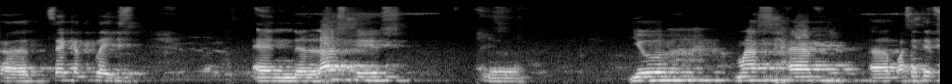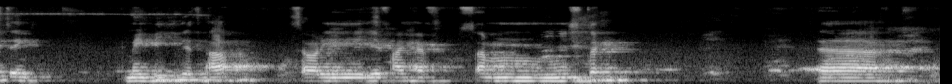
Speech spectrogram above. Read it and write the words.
a second place. And the last is uh, you must have a positive thing. Maybe that's all. Sorry if I have some mistake. Uh,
